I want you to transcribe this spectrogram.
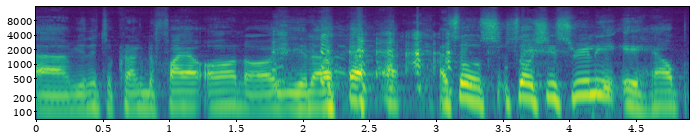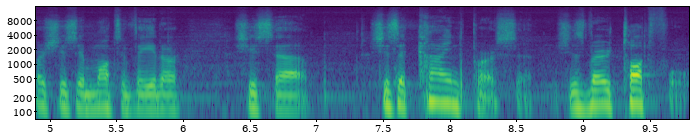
um, you need to crank the fire on, or you know. and so, so she's really a helper. She's a motivator. She's a she's a kind person. She's very thoughtful,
